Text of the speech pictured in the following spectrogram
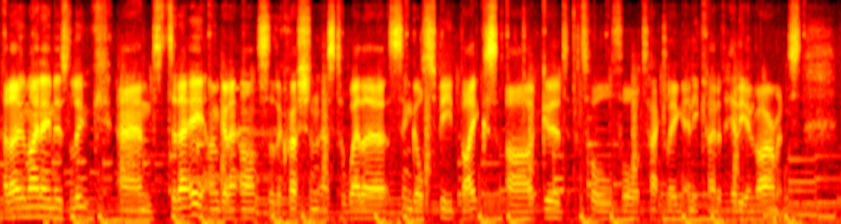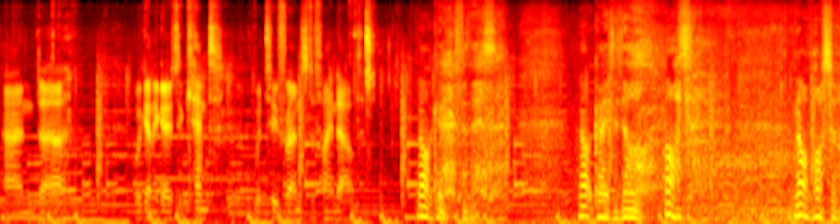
Hello, my name is Luke and today I'm going to answer the question as to whether single speed bikes are good at all for tackling any kind of hilly environments and uh, we're going to go to Kent with two friends to find out. Not good for this. Not great at all. Not, not possible.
